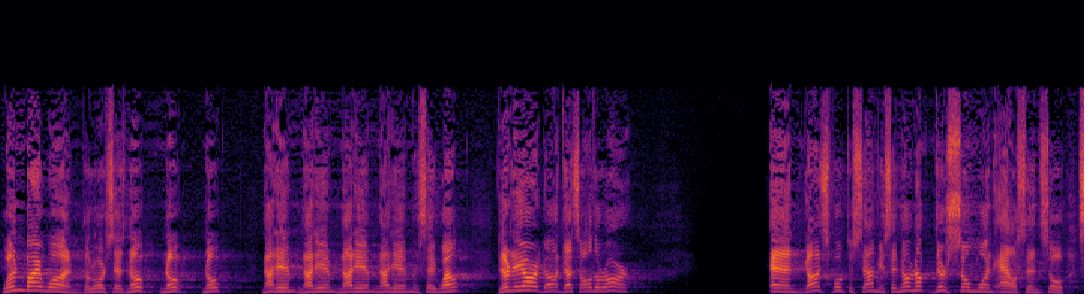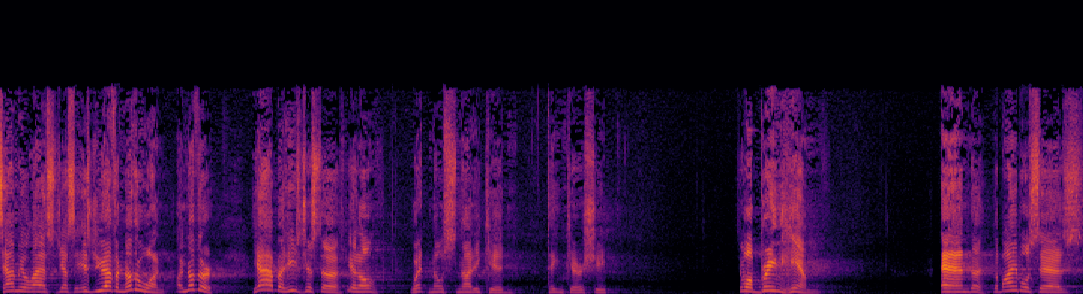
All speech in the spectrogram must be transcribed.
one by one, the Lord says, Nope, nope, nope, not him, not him, not him, not him. And say, Well, there they are, God, that's all there are. And God spoke to Samuel and said, No, no, there's someone else. And so Samuel asked Jesse, Is do you have another one? Another? Yeah, but he's just a, you know, wet nosed, snotty kid taking care of sheep. So, well, bring him. And uh, the Bible says,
